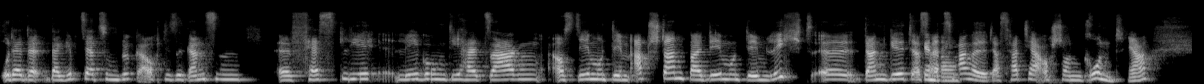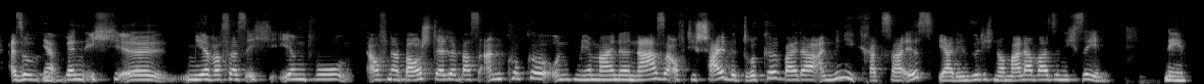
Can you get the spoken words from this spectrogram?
Oder da, da gibt es ja zum Glück auch diese ganzen Festlegungen, die halt sagen, aus dem und dem Abstand, bei dem und dem Licht, äh, dann gilt das genau. als Mangel. Das hat ja auch schon einen Grund, ja. Also ja. wenn ich äh, mir, was weiß ich, irgendwo auf einer Baustelle was angucke und mir meine Nase auf die Scheibe drücke, weil da ein Mini-Kratzer ist, ja, den würde ich normalerweise nicht sehen. Nee,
